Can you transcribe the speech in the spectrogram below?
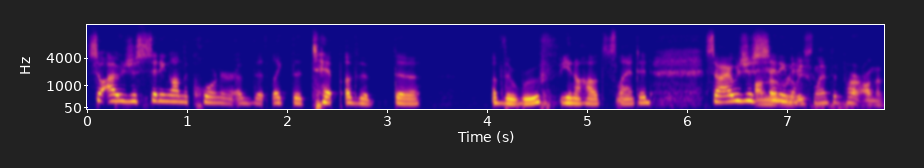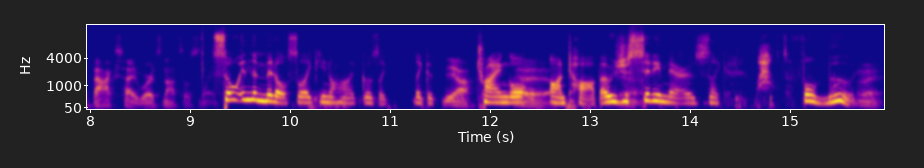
so i was just sitting on the corner of the like the tip of the the of the roof you know how it's slanted so i was just on the sitting really there slanted part, on the backside where it's not so slanted. so in the middle so like you know how it goes like like a Yeah. triangle Yeah, yeah, on top i was just sitting there i was just like wow it's a full moon Right.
